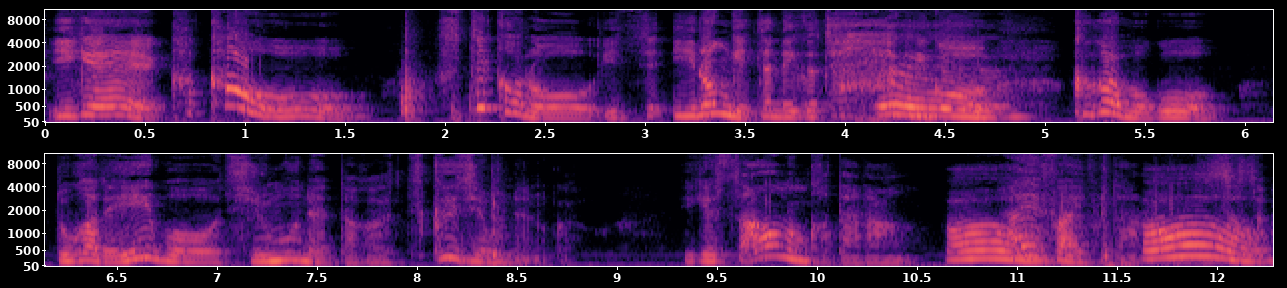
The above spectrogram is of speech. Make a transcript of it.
이게 카카오 스티커로 이, 이런 게 있잖아요. 이거 쫙 네, 이거 네. 그걸 보고 누가 네이버 질문했다가 그 질문하는 거야. 이게 싸우는 거다랑 아. 하이파이브다랑 아. 있었어요.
